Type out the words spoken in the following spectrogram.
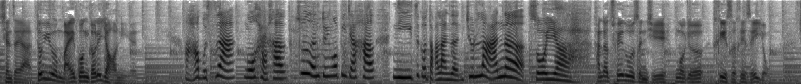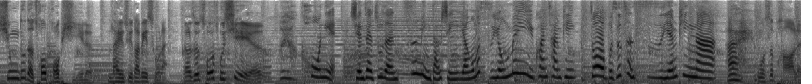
现在啊，都有卖广告的压力。啊，不是啊，我还好，主任对我比较好，你这个大男人就烂了。所以啊，看到催乳神器，我就黑色黑色用。胸都在搓破皮了，奶水都没出来，到时候戳出血。哎呀，可怜！现在主任指名道姓要我们试用每一款产品，这不是成实验品呐？哎，我是怕了，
